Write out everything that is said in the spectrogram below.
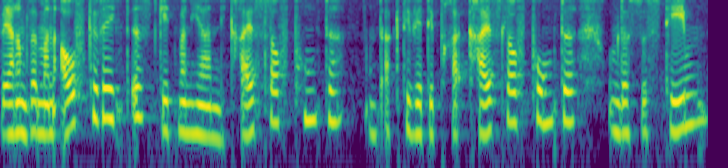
Während wenn man aufgeregt ist, geht man hier an die Kreislaufpunkte und aktiviert die pra Kreislaufpunkte, um das System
